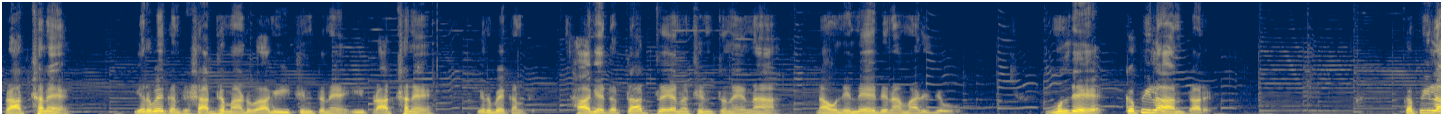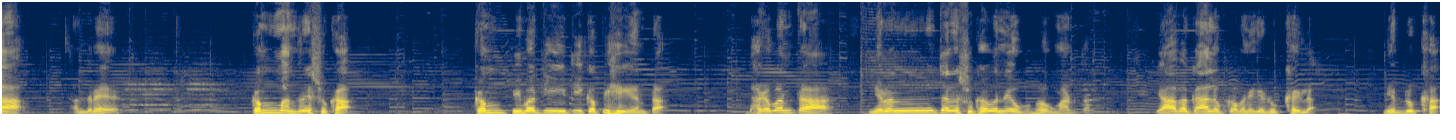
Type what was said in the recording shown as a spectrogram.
ಪ್ರಾರ್ಥನೆ ಇರಬೇಕಂತೆ, ಸಾಧ್ಯ ಮಾಡುವಾಗ ಈ ಚಿಂತನೆ, ಈ ಪ್ರಾರ್ಥನೆ ಇರಬೇಕಂತೆ. ಹಾಗೆ ದತ್ತಾತ್ರೇಯನ ಚಿಂತನೆಯನ್ನು ನಾವು ನಿನ್ನೆಯ ದಿನ ಮಾಡಿದ್ದೆವು. ಮುಂದೆ ಕಪಿಲ ಅಂತಾರೆ. ಕಪಿಲ ಅಂದರೆ ಕಮ್ ಅಂದರೆ ಸುಖ, ಕಂ ಪಿಬತಿ ಇತಿ ಕಪಿಹಿ ಅಂತ. ಭಗವಂತ ನಿರಂತರ ಸುಖವನ್ನೇ ಉಪಭೋಗ ಮಾಡ್ತಾನೆ ಯಾವ ಕಾಲಕ್ಕೂ ಅವನಿಗೆ ದುಃಖ ಇಲ್ಲ. ನಿರ್ದುಃಖ.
